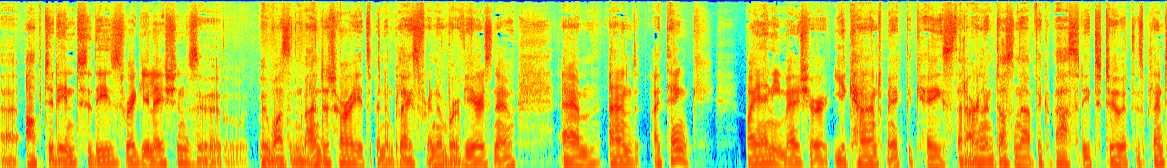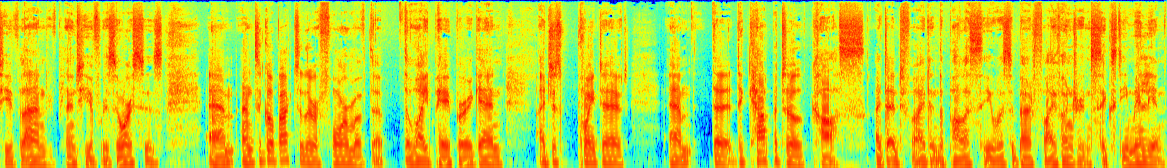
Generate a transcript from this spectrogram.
uh, opted into these regulations. It, it, wasn't mandatory. It's been in place for a number of years now. Um, and I think by any measure, you can't make the case that Ireland doesn't have the capacity to do it. There's plenty of land, plenty of resources. Um, and to go back to the reform of the, the white paper again, I just point out um, the, the capital costs identified in the policy was about 560 million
